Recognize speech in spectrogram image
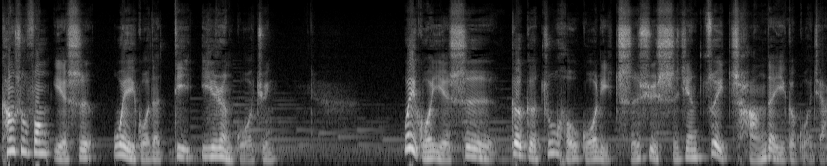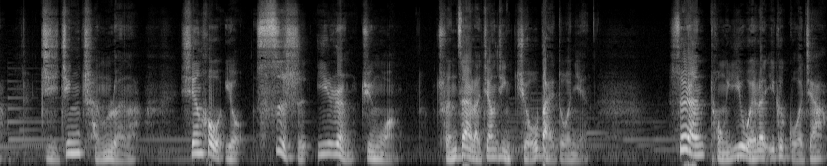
康叔封也是魏国的第一任国君。魏国也是各个诸侯国里持续时间最长的一个国家，几经沉沦啊，先后有四十一任君王。存在了将近九百多年，虽然统一为了一个国家，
